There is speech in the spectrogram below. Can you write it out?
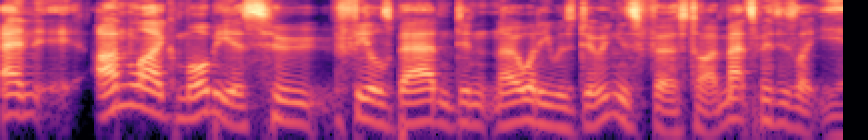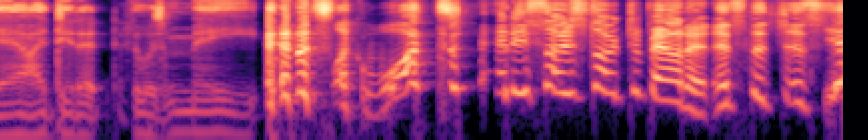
and unlike Morbius, who feels bad and didn't know what he was doing his first time, Matt Smith is like, "Yeah, I did it. It was me." And it's like, what? and he's so stoked about it. It's the it's Yeah.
